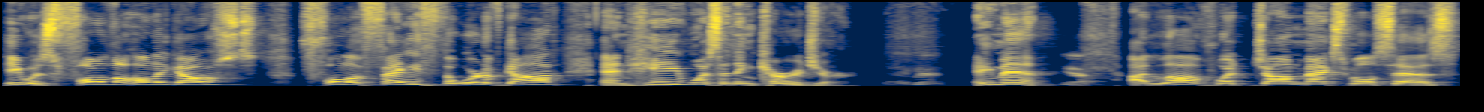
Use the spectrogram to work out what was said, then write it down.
He was full of the Holy Ghost, full of faith, the Word of God, and he was an encourager. Amen. Amen. Yeah. I love what John Maxwell says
